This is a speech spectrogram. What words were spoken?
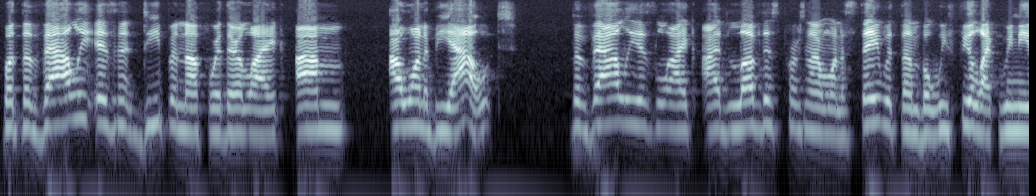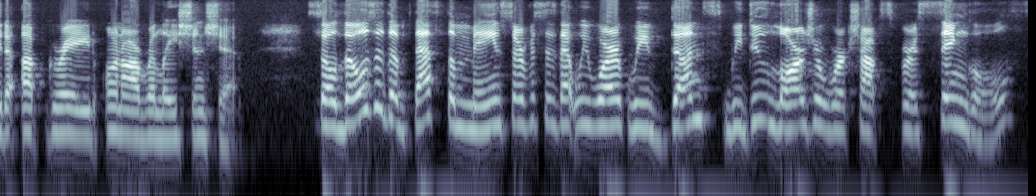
But the valley isn't deep enough where they're like, I'm I want to be out. The valley is like, I'd love this person, I want to stay with them, but we feel like we need to upgrade on our relationship. So those are the that's the main services that we work. We've done we do larger workshops for singles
